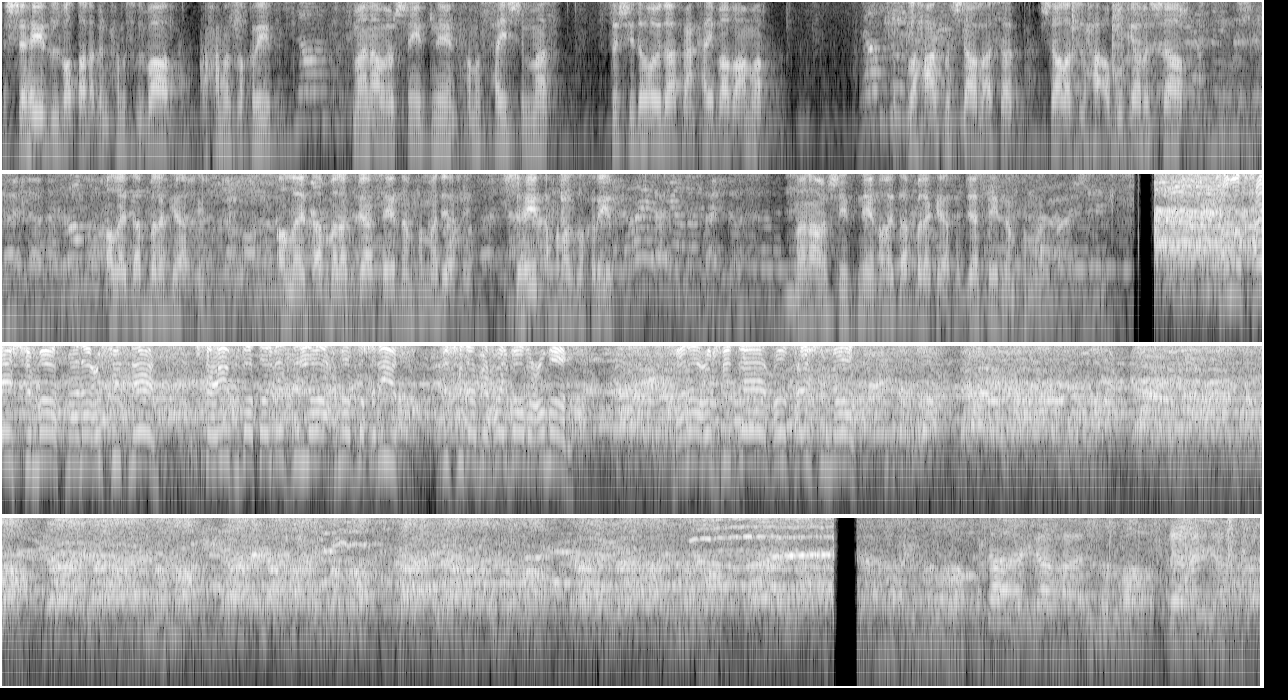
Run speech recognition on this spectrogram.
الشهيد البطل ابن حمص البار احمد زقريط 28 2 حمص حي الشماس. استشهد هو يدافع عن حي بابا عمر. إصلاحات بشار الأسد. إن شاء الله تلحق أبوك يا بشار. الله يتقبلك يا أخي. الله يتقبلك. جاء سيدنا محمد يا أخي. الشهيد أحمد زقريط 28 2 الله يتقبلك يا أخي. جاء سيدنا محمد. علي الشماس معنا 20 2 شهيد البطل بإذن الله أحمد زقريق. استشهد في حي بابا عمر. معنا 20 2 حمص علي الشماس. لا إله إلا الله لا إله إلا الله.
